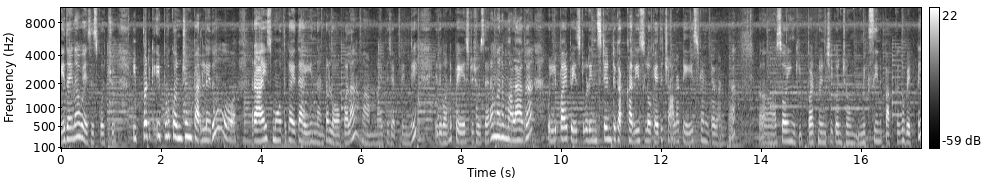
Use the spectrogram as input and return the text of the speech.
ఏదైనా వేసేసుకోవచ్చు. ఇప్పటికి ఇప్పుడు కొంచెం పర్లేదు. రాయి స్మూత్గా అయితే అయ్యిందంట లోపల మా అమ్మ అయితే చెప్పింది. ఇదిగోండి పేస్ట్ చూసారా? మనం అలాగా ఉల్లిపాయ పేస్ట్ కూడా ఇన్స్టెంట్గా కర్రీస్లోకి అయితే చాలా టేస్ట్ ఉంటుందంట. సో ఇంక ఇప్పటి నుంచి కొంచెం మిక్సీని పక్కకు పెట్టి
